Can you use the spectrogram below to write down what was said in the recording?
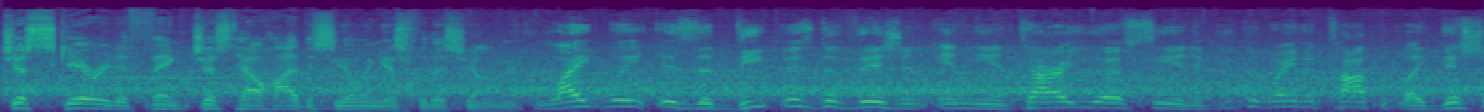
just scary to think just how high the ceiling is for this young man. Lightweight is the deepest division in the entire UFC, and if you can reign atop it like this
